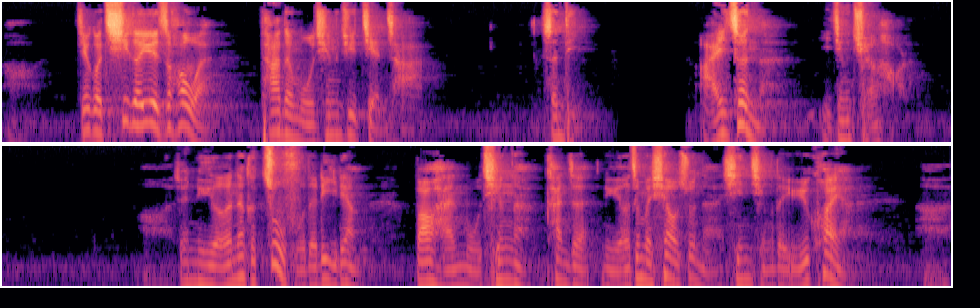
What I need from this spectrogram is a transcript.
啊，结果七个月之后啊，他的母亲去检查身体，癌症呢已经全好了。啊，所以女儿那个祝福的力量，包含母亲啊，看着女儿这么孝顺啊，心情的愉快啊，啊，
